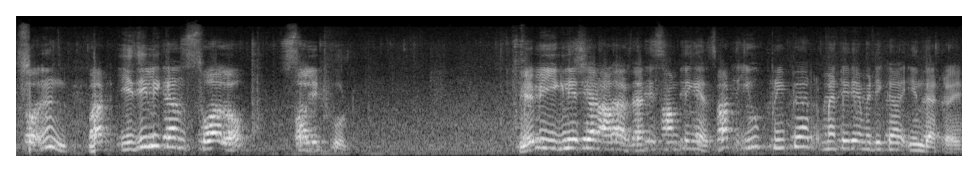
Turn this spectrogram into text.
So, mm, but easily can swallow solid food. Maybe Ignatia and others, that is something else. But you prepare materia medica in that way.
